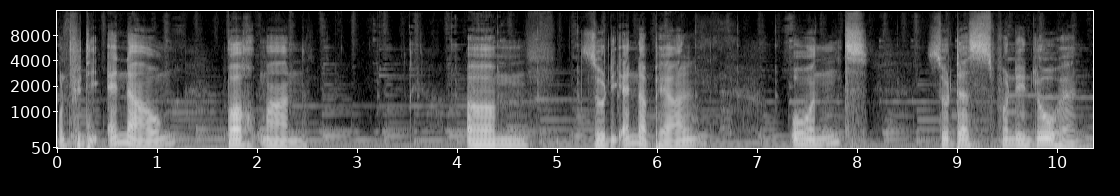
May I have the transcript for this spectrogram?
Und für die Änderung braucht man ähm, so die Enderperlen und so das von den Lohen.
